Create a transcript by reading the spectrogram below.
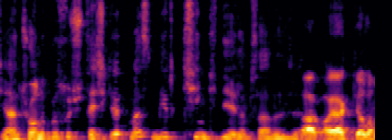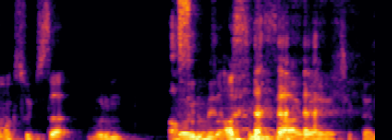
Yani çoğunlukla suç teşkil etmez bir king diyelim sadece. Abi ayak yalamak suçsa vurun Asın boynunuzu, beni. Asın bizi abi gerçekten.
